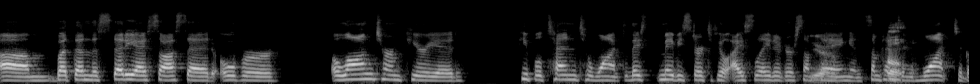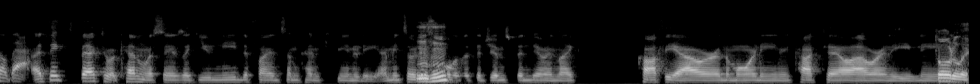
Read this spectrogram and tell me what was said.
Um, but then the study I saw said over a long term period, people tend to want they maybe start to feel isolated or something, and sometimes Oh. they want to go back. I think back to what Kevin was saying is like you need to find some kind of community. I mean, so it is Mhm. cool that the gym's been doing like coffee hour in the morning and cocktail hour in the evening. Totally.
